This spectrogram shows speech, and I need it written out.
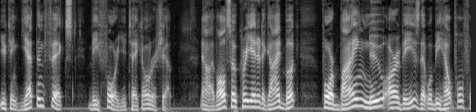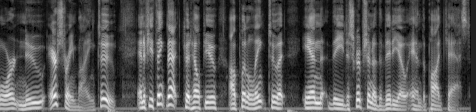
you can get them fixed before you take ownership. Now, I've also created a guidebook for buying new RVs that will be helpful for new Airstream buying too. And if you think that could help you, I'll put a link to it in the description of the video and the podcast.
